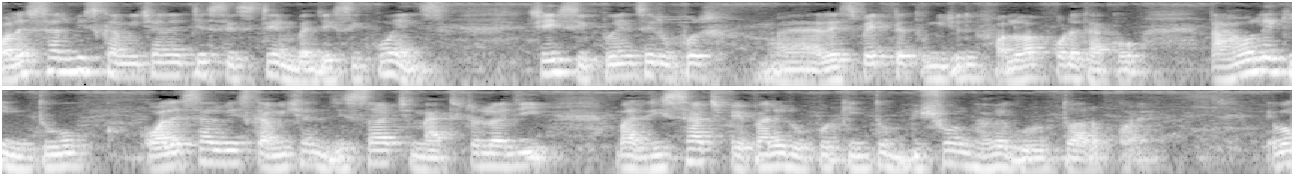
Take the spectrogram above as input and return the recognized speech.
কলেজ সার্ভিস কমিশনের যে সিস্টেম বা যে সিকোয়েন্স সেই সিকোয়েন্সের উপর রেসপেক্টে তুমি যদি ফলো আপ করে থাকো, তাহলে কিন্তু college service commission research methodology বা রিসার্চ পেপারের উপর কিন্তু ভীষণভাবে গুরুত্ব আরোপ করে। এবং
